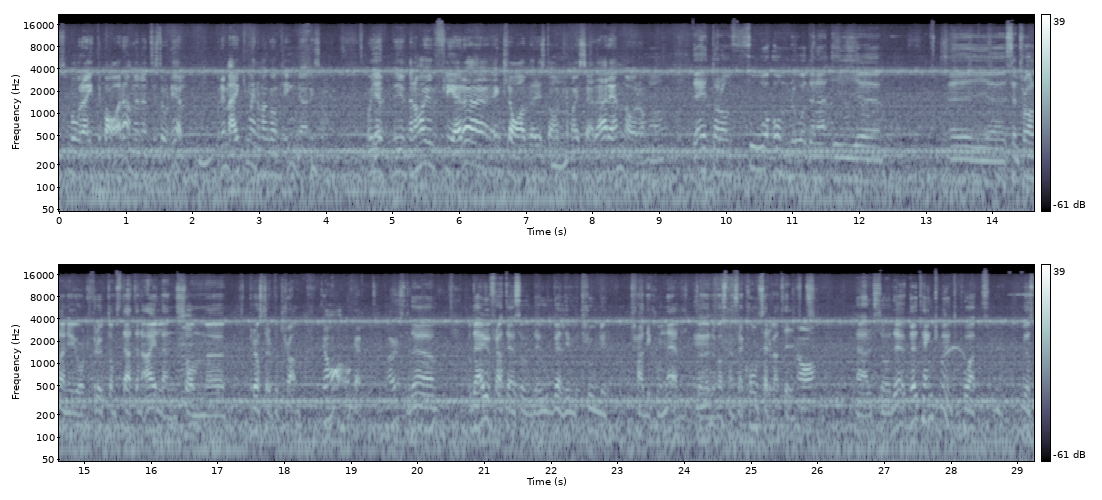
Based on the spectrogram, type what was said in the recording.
som bor här, inte bara, men till stor del. Och det märker man när man går omkring där liksom. Och Det- ju- judarna har ju flera enklaver i stan kan man ju säga. Det här är en av dem. Ja, det är ett av de få områdena i, eh, i eh, centrala New York, förutom Staten Island, som eh, röstade på Trump. Jaha, okej. Ja, just det. Det, och det är ju för att det är så det är väldigt otroligt traditionellt, eller vad ska man säga, konservativt Ja. här. Så det, det tänker man ju inte på att just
